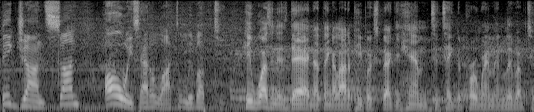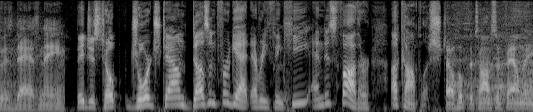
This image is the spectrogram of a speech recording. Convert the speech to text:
Big John's son always had a lot to live up to. He wasn't his dad, and I think a lot of people expected him to take the program and live up to his dad's name. They just hope Georgetown doesn't forget everything he and his father accomplished. I hope the Thompson family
